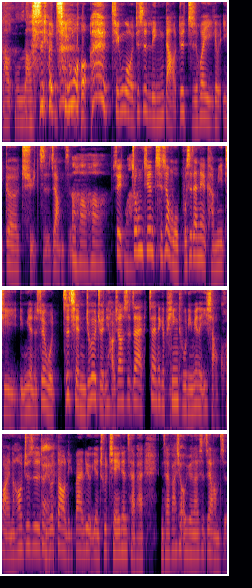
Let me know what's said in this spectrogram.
老我们老师有请我，请我就是领导，就指挥一个一个曲子这样子。哈哈。所以中间其实我不是在那个 committee 里面的，所以我之前你就会觉得你好像是在在那个拼图里面的一小块，然后就是比如说到礼拜六演出前一天彩排，你才发现哦原来是这样子，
